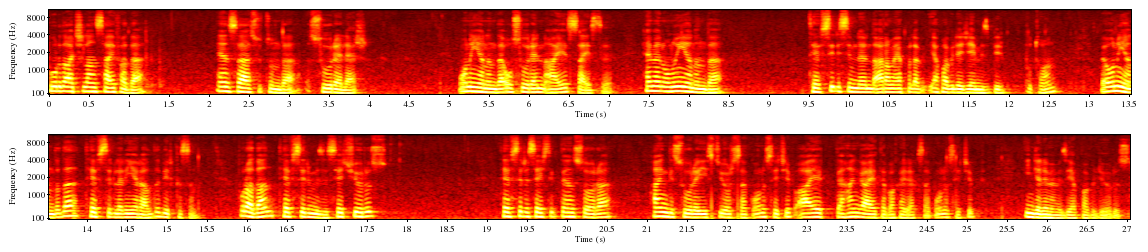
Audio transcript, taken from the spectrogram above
Burada açılan sayfada en sağ sütunda sureler, onun yanında o surenin ayet sayısı, hemen onun yanında tefsir isimlerinde arama yapabileceğimiz bir buton ve onun yanında da tefsirlerin yer aldığı bir kısım. Buradan tefsirimizi seçiyoruz. Tefsiri seçtikten sonra hangi sureyi istiyorsak onu seçip ayette hangi ayete bakacaksak onu seçip incelememizi yapabiliyoruz.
